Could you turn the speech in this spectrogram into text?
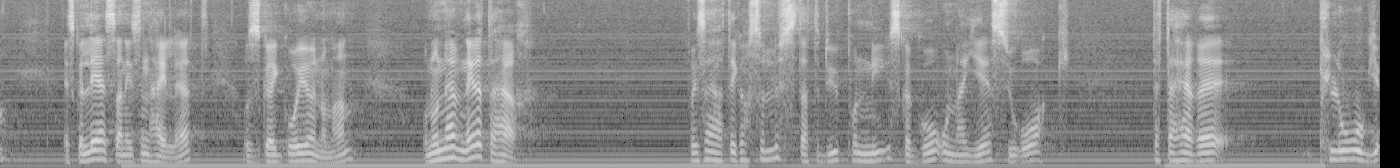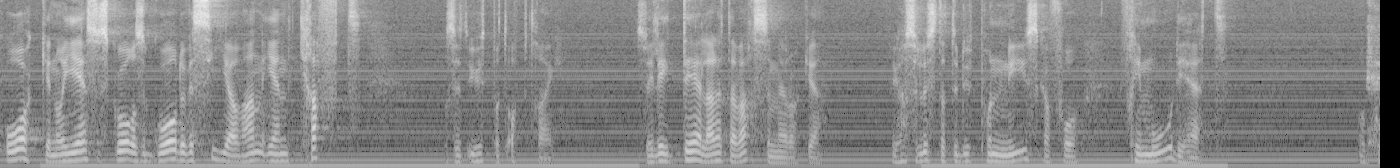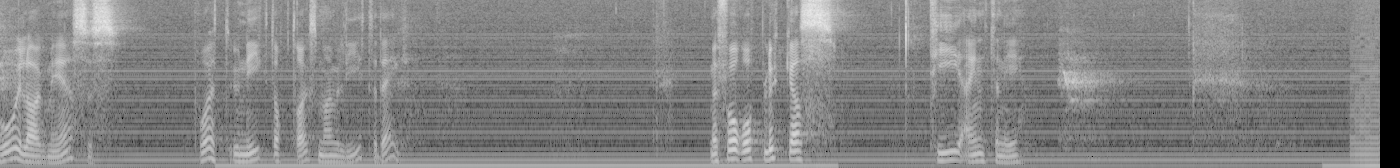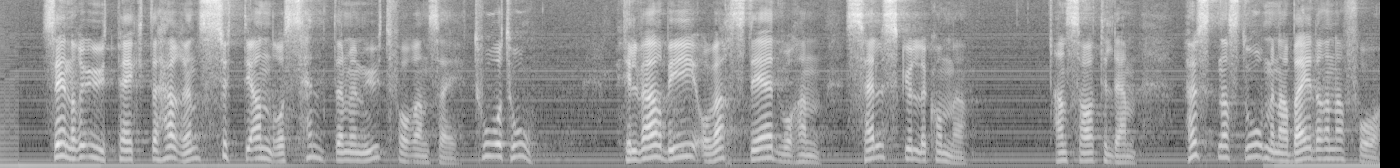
Jeg skal lese den i sin helhet, og så skal jeg gå gjennom han. Og nå nevner jeg dette her. For jeg sier at jeg har så lyst til at du på ny skal gå under Jesu åk. Dette her er plogåket. Når Jesus går, og så går du ved sida av han i en kraft og sitter ut på et oppdrag. Så vil jeg dele dette verset med dere. Jeg har så lyst til at du på ny skal få frimodighet og gå i lag med Jesus på et unikt oppdrag som han vil gi til deg. Vi får opp Lukas 10, 1-9. Senere utpekte Herren 70 andre og sendte dem ut foran seg, to og to, til hver by og hvert sted hvor han selv skulle komme. Han sa til dem, 'Høsten er stor, men arbeiderne er få.'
